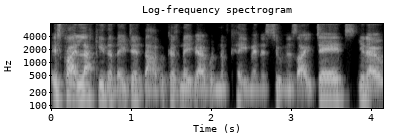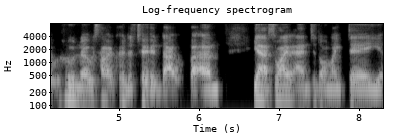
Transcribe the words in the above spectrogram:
it's quite lucky that they did that because maybe I wouldn't have came in as soon as I did. You know, who knows how it could have turned out. But um, yeah, so I entered on like day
